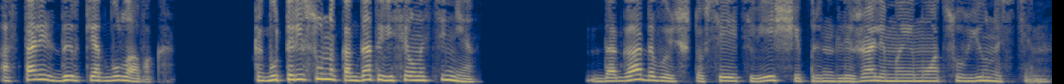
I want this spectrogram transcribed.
остались дырки от булавок, как будто рисунок когда-то висел на стене. Догадываюсь, что все эти вещи принадлежали моему отцу в юности.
